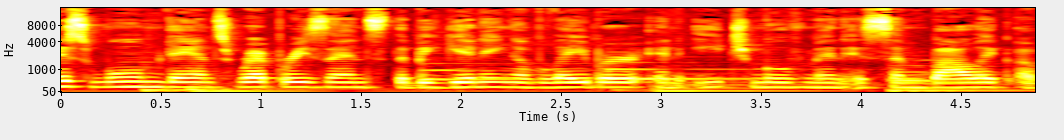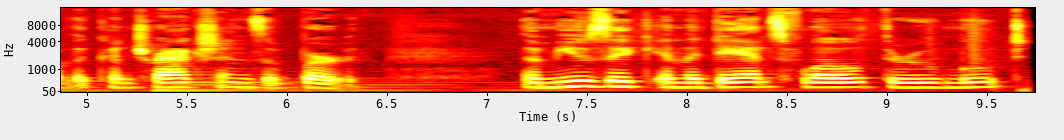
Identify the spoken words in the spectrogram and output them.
This womb dance represents the beginning of labor, and each movement is symbolic of the contractions of birth. The music and the dance flow through Mut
